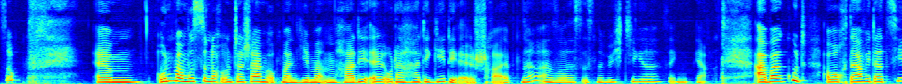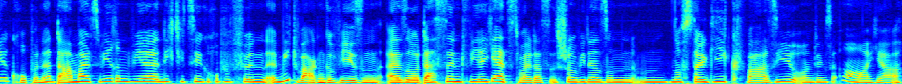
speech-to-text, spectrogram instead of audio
So. Ähm, und man musste noch unterscheiden, ob man jemandem HDL oder HDGDL schreibt. Ne? Also das ist eine wichtige Ding, ja. Aber gut, aber auch da wieder Zielgruppe. Ne? Damals wären wir nicht die Zielgruppe für einen äh, Mietwagen gewesen. Also das sind wir jetzt, weil das ist schon wieder so eine mm, Nostalgie quasi und denkst, oh ja.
